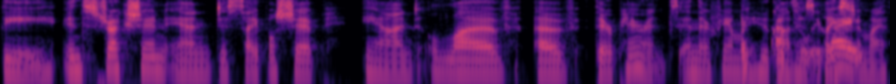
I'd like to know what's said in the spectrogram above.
the instruction and discipleship and love of their parents and their family who God has placed right. them with.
